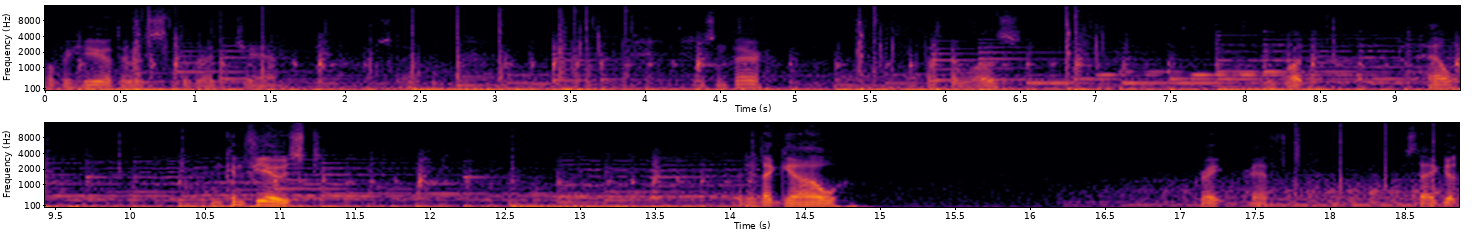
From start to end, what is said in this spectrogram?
Over here, there was the red jam stuff. Wasn't there? I thought there was. Wait, what? Hell? I'm confused. Where did I go? Great Rift. Is that good?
